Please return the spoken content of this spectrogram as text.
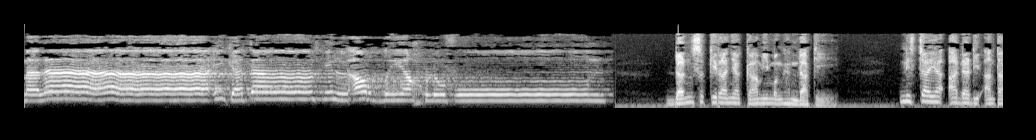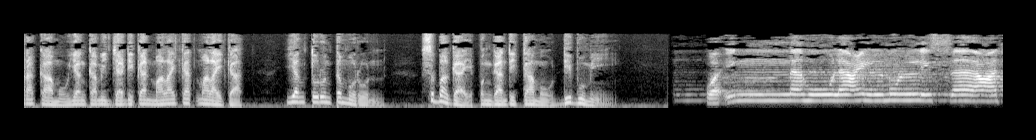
ملائكة في الأرض يخلفون Dan sekiranya kami menghendaki, niscaya ada di antara kamu yang kami jadikan malaikat-malaikat yang turun-temurun sebagai pengganti kamu di bumi. وَإِنَّهُ لَعِلْمٌ لِلسَّاعَةِ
